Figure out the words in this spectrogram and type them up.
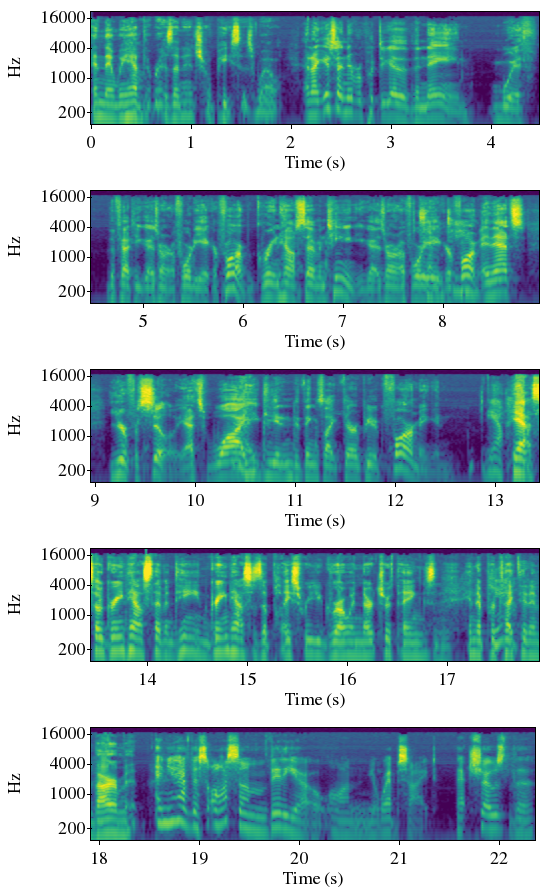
and then we have the residential piece as well. And I guess I never put together the name with the fact that you guys are on a 40 acre farm. Greenhouse 17, you guys are on a 40 acre 17. farm. And that's your facility. That's why you Right. can get into things like therapeutic farming. And yeah. Yeah, so Greenhouse 17. Greenhouse is a place where you grow and nurture things Mm-hmm. in a protected environment. And you have this awesome video on your website that shows the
